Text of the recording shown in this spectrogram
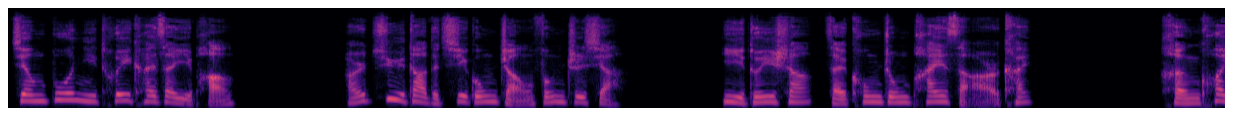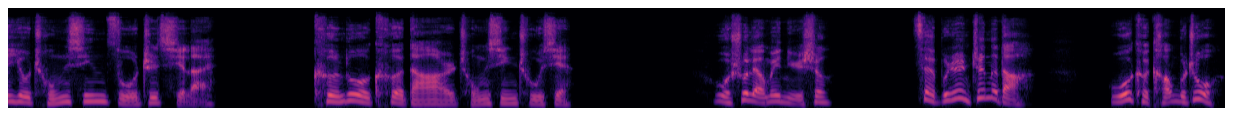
将波尼推开在一旁。而巨大的气功掌风之下，一堆沙在空中拍散而开，很快又重新组织起来。克洛克达尔重新出现。我说：“两位女生，再不认真的打，我可扛不住。”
